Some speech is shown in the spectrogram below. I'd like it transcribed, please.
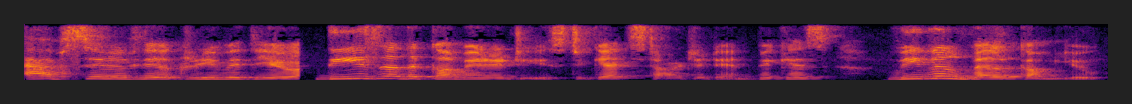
Absolutely agree with you. These are the communities to get started in because we will welcome you.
